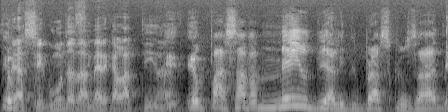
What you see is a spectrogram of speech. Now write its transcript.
Foi a segunda da América Latina. Eu passava meio dia ali de braço cruzado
